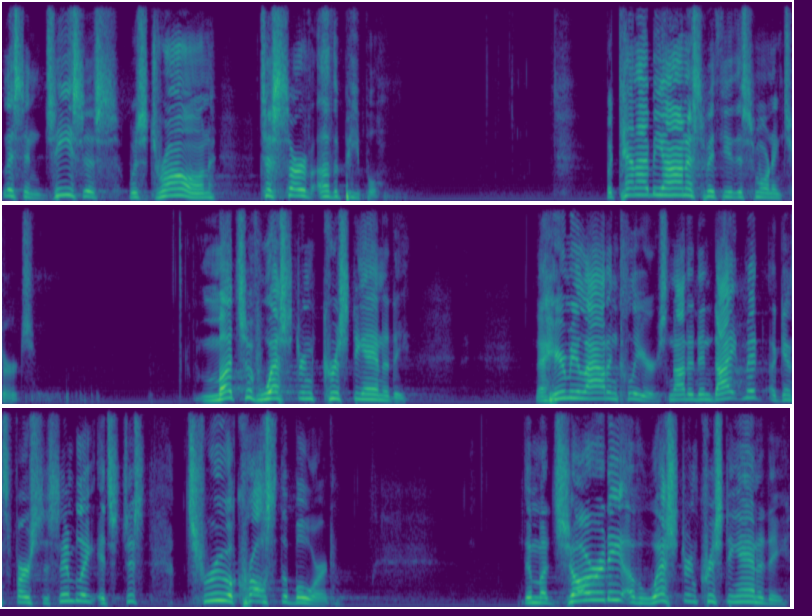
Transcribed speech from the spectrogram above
Listen, Jesus was drawn to serve other people. But can I be honest with you this morning, church? Much of Western Christianity, now hear me loud and clear, it's not an indictment against First Assembly, it's just true across the board. The majority of Western Christianity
